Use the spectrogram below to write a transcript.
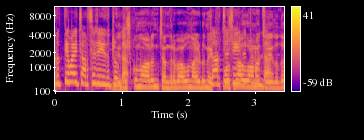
കൃത്യമായി ചർച്ച ചെയ്തിട്ടുണ്ട്. കുമാറും ചന്ദ്രബാബു നായിഡും ചർച്ച ചെയ്തിട്ടുണ്ട്.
